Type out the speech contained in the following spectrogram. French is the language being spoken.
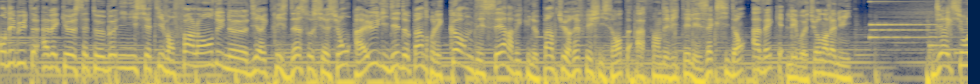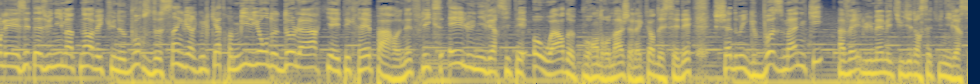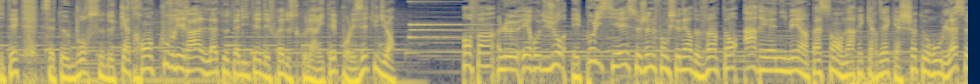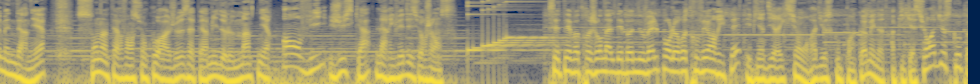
On débute avec euh, cette bonne initiative en Finlande. Une directrice d'association a eu l'idée de peindre les cornes des cerfs avec une peinture réfléchissante afin d'éviter les accidents avec les voitures dans la nuit. Direction les États-Unis maintenant avec une bourse de 5,4 millions de dollars qui a été créée par Netflix et l'université Howard pour rendre hommage à l'acteur décédé Chadwick Boseman qui avait lui-même étudié dans cette université. Cette bourse de 4 ans couvrira la totalité des frais de scolarité pour les étudiants. Enfin, le héros du jour est policier. Ce jeune fonctionnaire de 20 ans a réanimé un passant en arrêt cardiaque à Châteauroux la semaine dernière. Son intervention courageuse a permis de le maintenir en vie jusqu'à l'arrivée des urgences. C'était votre journal des bonnes nouvelles. Pour le retrouver en replay, eh bien direction radioscoop.com et notre application Radioscoop.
